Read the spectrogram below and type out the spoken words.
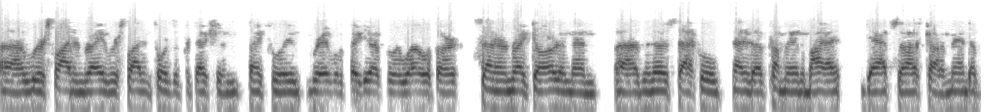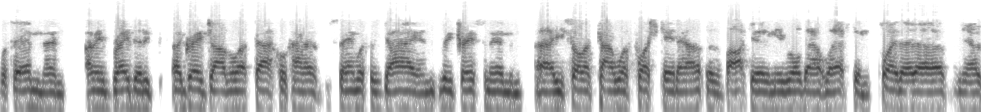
uh, we were sliding right, we were sliding towards the protection. Thankfully, we were able to pick it up really well with our center and right guard, and then uh, the nose tackle ended up coming into my gap, so I was kind of manned up with him. And then, I mean, Bray did a, a great job of left tackle, kind of staying with his guy and retracing him. And uh, you saw that kind of what flushed Cade out of the pocket, and he rolled out left and play that, uh, you know,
